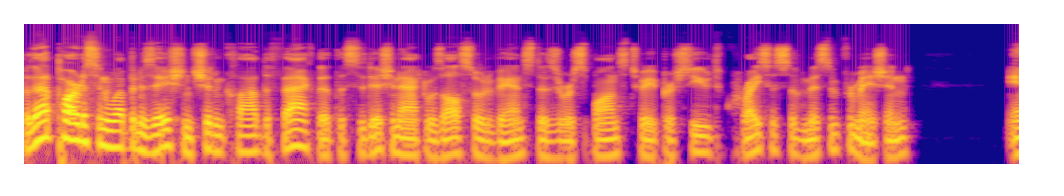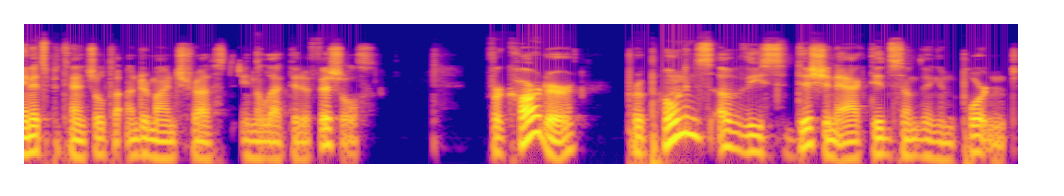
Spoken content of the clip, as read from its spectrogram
but that partisan weaponization shouldn't cloud the fact that the Sedition Act was also advanced as a response to a perceived crisis of misinformation and its potential to undermine trust in elected officials. For Carter, proponents of the Sedition Act did something important.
